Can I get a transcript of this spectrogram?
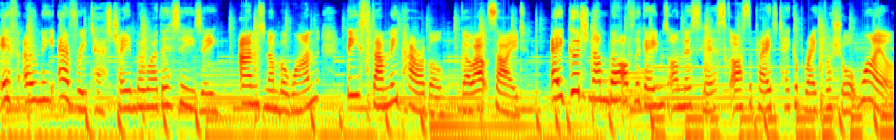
If only every test chamber were this easy. And number one, the Stanley Parable Go outside. A good number of the games on this list ask the player to take a break of a short while,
